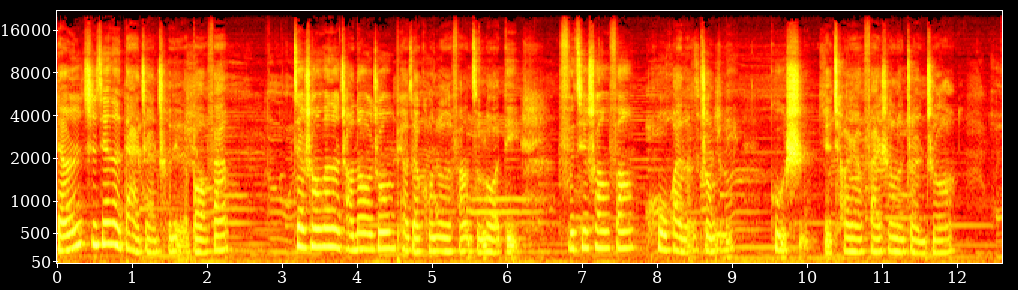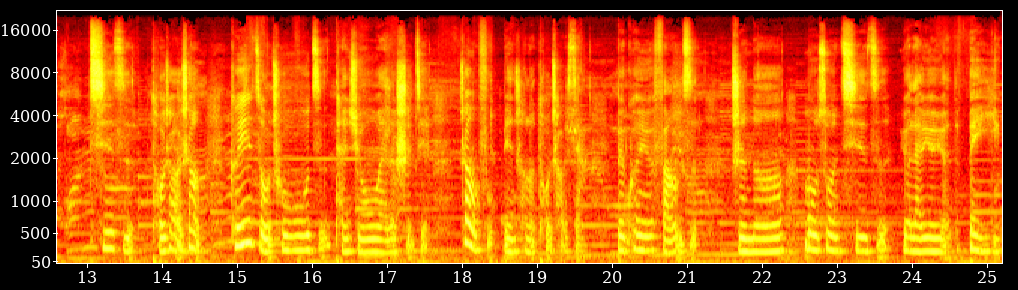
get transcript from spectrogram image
两人之间的大战彻底的爆发。在双方的吵闹中，飘在空中的房子落地，夫妻双方互换了重力，故事也悄然发生了转折。妻子头朝上，可以走出屋子，探寻屋外的世界；丈夫变成了头朝下，被困于房子，只能目送妻子越来越远的背影。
